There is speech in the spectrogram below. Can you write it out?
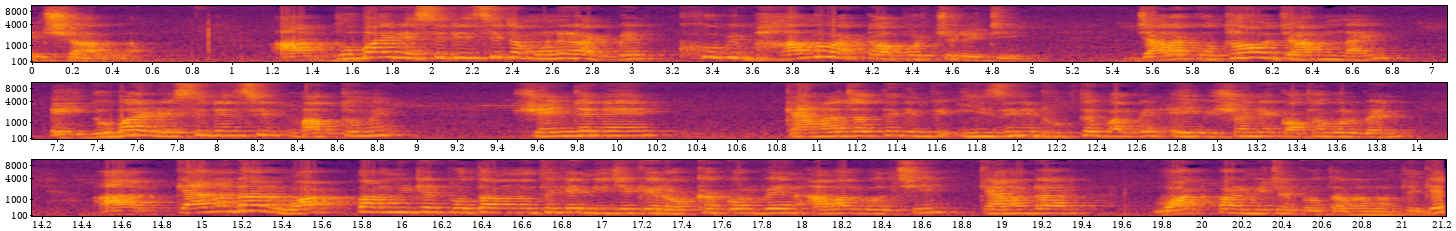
ইনশাআল্লাহ। আর দুবাই রেসিডেন্সিটা মনে রাখবেন, খুবই ভালো একটা অপরচুনিটি যারা কোথাও যান নাই, এই দুবাই রেসিডেন্সির মাধ্যমে সেনজেনে ক্যানাডাতে কিন্তু ইজিলি ঢুকতে পারবেন, এই বিষয় নিয়ে কথা বলবেন। আর ক্যানাডার ওয়ার্ক পারমিটের প্রতারণা থেকে নিজেকে রক্ষা করবেন, আবার বলছি ক্যানাডার ওয়ার্ক পারমিটের প্রতারণা থেকে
